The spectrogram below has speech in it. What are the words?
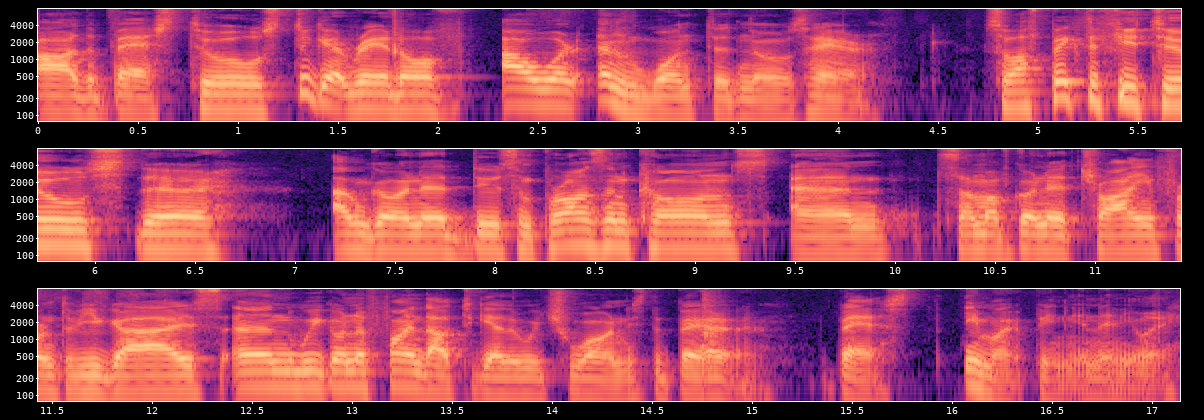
are the best tools to get rid of our unwanted nose hair. So I've picked a few tools. The, I'm gonna do some pros and cons and some I'm gonna try in front of you guys and we're gonna find out together which one is the be best, in my opinion anyway.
